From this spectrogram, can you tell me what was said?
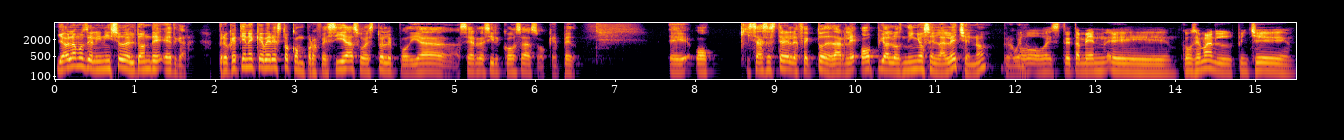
ya hablamos del inicio del don de Edgar, pero ¿qué tiene que ver esto con profecías o esto le podía hacer decir cosas o qué pedo? Eh, o quizás este era el efecto de darle opio a los niños en la leche, ¿no? Pero bueno. O este también, eh, ¿cómo se llama? El pinche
